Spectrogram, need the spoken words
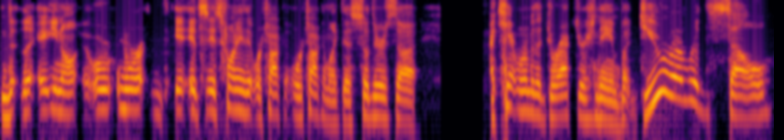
The, the, you know, we're, we're it's it's funny that we're talking we're talking like this. So there's uh, I can't remember the director's name, but do you remember the Cell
